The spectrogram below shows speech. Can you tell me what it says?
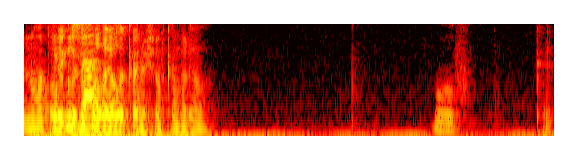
não me apetece ir coisa já. qual é ela, cai no chão fica amarela. O ovo. Ok.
